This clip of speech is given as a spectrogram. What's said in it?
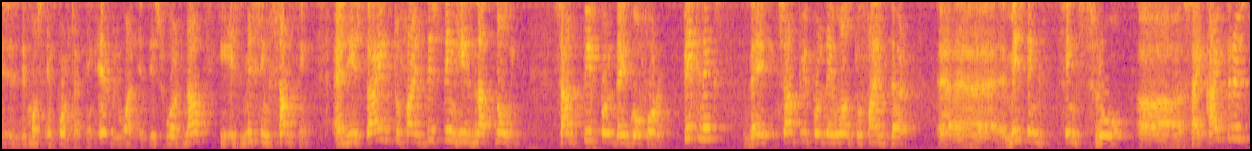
This is the most important thing. Everyone in this world now, he is missing something. And he's trying to find this thing he is not knowing. Some people, they go for picnics. They, some people, they want to find their uh, missing things through uh, psychiatrists.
